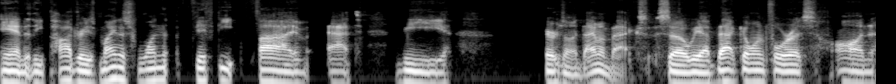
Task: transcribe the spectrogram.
And the Padres minus 155 at the Arizona Diamondbacks. So we have that going for us on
